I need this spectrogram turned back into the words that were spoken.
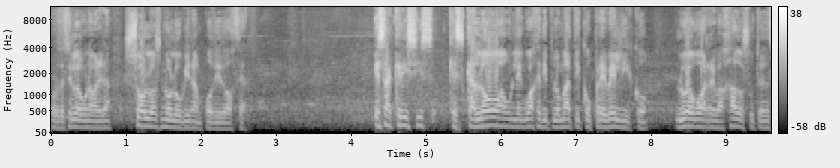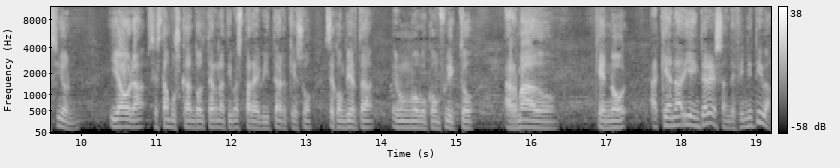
por decirlo de alguna manera, solos no lo hubieran podido hacer. Esa crisis que escaló a un lenguaje diplomático prebélico, luego ha rebajado su tensión y ahora se están buscando alternativas para evitar que eso se convierta en un nuevo conflicto armado que no a que a nadie interesa, en definitiva.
